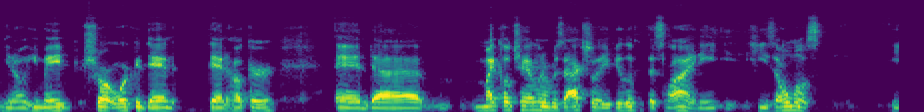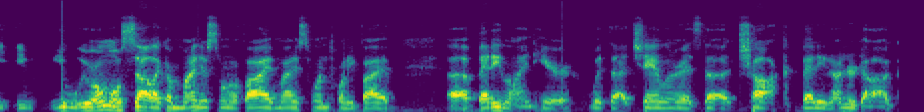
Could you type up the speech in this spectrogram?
you know, he made short work of Dan Dan Hooker, and uh, Michael Chandler was actually, if you look at this line, he he's almost he, he, he we almost saw like a minus 105, minus 125 uh, betting line here with uh, Chandler as the chalk betting underdog.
